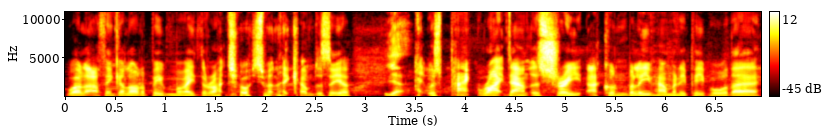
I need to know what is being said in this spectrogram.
Well, I think a lot of people made the right choice when they come to see us. Yeah. It was packed right down to the street. I couldn't believe how many people were there.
